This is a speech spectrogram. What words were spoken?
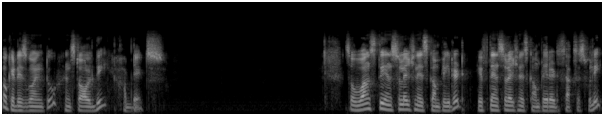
Okay, it is going to install the updates. So once the installation is completed, if the installation is completed successfully,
